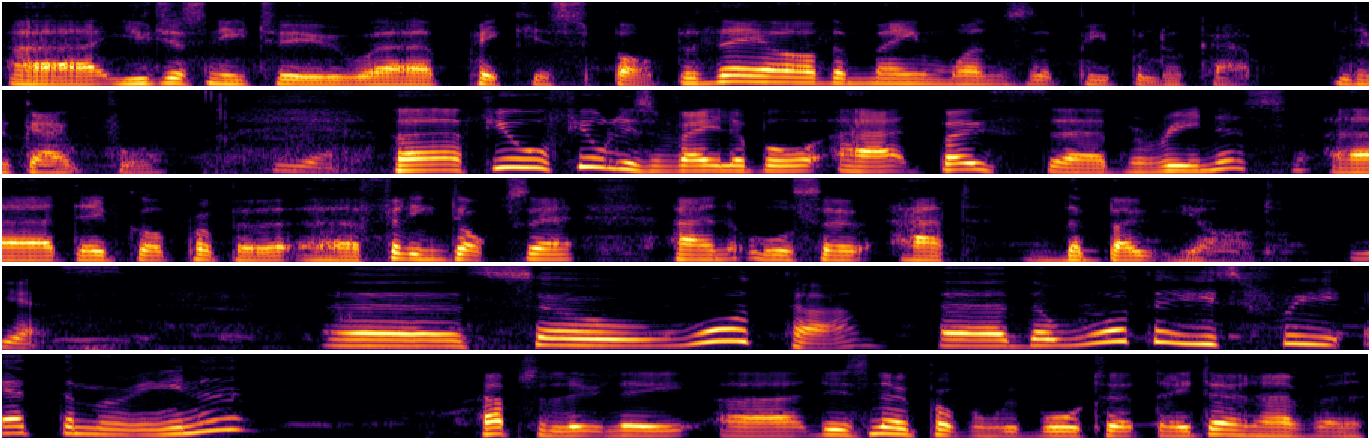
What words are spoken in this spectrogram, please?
Uh, you just need to uh, pick your spot. But they are the main ones that people look at look out for. Yeah. Uh, fuel fuel is available at both uh, marinas. Uh, they've got proper uh, filling docks there, and also at the boatyard. Yes. Uh, so water, uh, the water is free at the marina. Absolutely. Uh, there's no problem with water. They don't have a.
